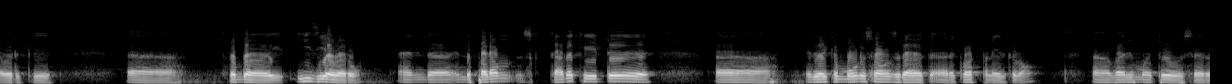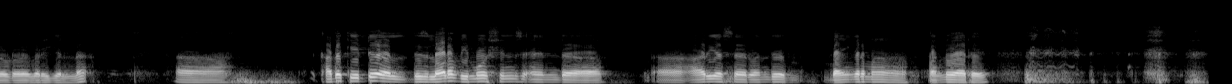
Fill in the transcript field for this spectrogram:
அவருக்கு ரொம்ப ஈஸியாக வரும். அண்ட் இந்த படம் கதை கேட்டு இது வரைக்கும் மூணு சாங்ஸ் ரெக்கார்ட் பண்ணியிருக்கிறோம். வரிமுத்து சாரோட வரிகளில். கதை கேட்டு this lot of emotions and Arya sir வந்து பயங்கரமாக பண்ணுவார்.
